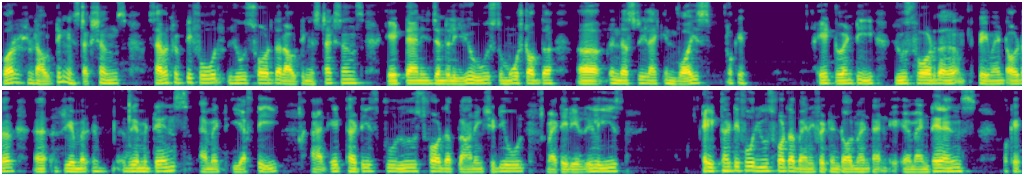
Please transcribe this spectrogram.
for routing instructions. 754 used for the routing instructions. 810 is generally used. To most of the uh, industry like invoice okay. 820 used for the payment order uh, remittance emit eft and 830 is used for the planning schedule material release. 834 used for the benefit endowment and maintenance okay.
